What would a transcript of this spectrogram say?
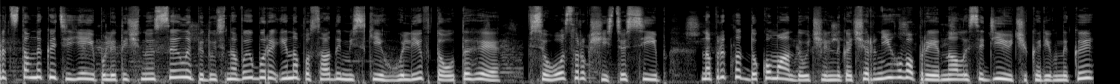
Представники цієї політичної сили підуть на вибори і на посади міських голів та ОТГ. Всього 46 осіб. Наприклад, до команди очільника Чернігова приєдналися діючі керівники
